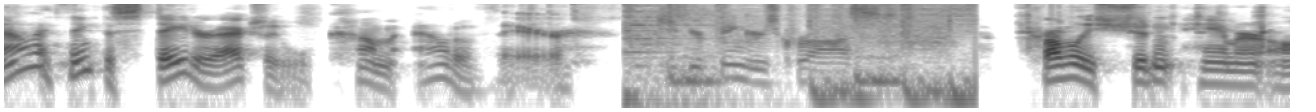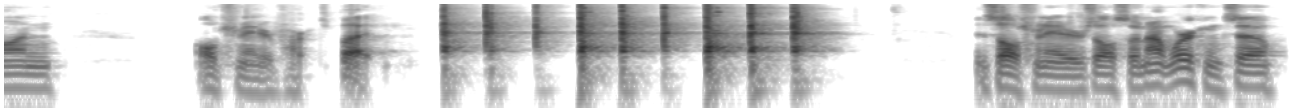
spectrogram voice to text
Now I think the stator actually will come out of there. Keep your fingers crossed. Probably shouldn't hammer on alternator parts, but this alternator is also not working, so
